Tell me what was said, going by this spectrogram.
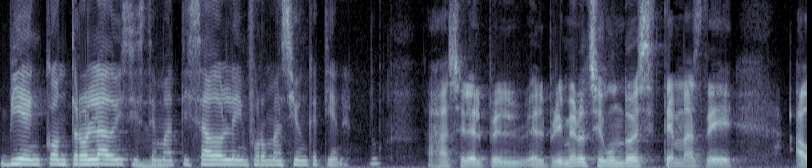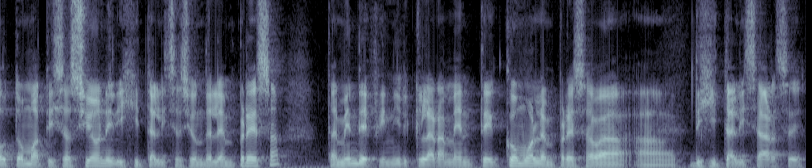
bien controlado y sistematizado la información que tiene. Ajá, sería el, el primero. El segundo es temas de automatización y digitalización de la empresa, también definir claramente cómo la empresa va a digitalizarse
